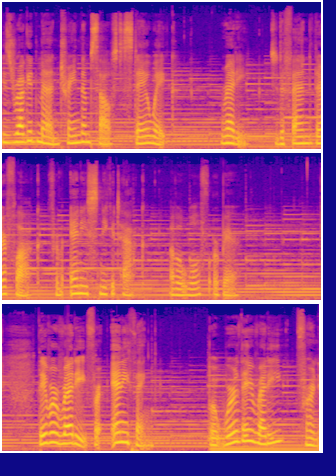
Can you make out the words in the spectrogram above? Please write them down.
these rugged men trained themselves to stay awake, ready to defend their flock from any sneak attack of a wolf or bear. They were ready for anything but were they ready for an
